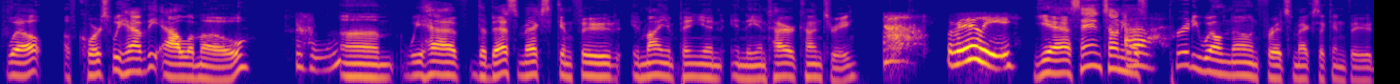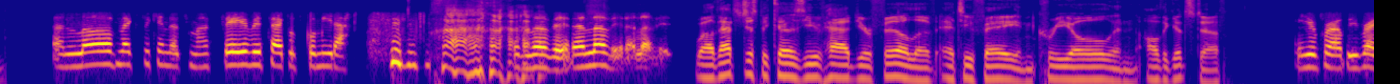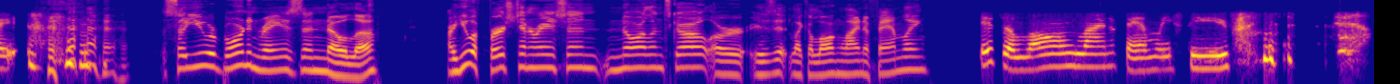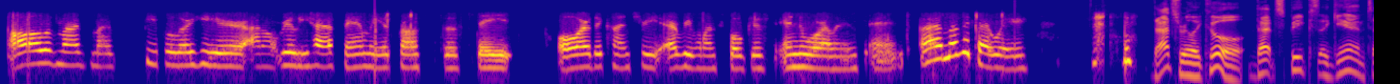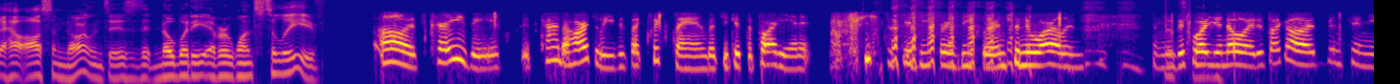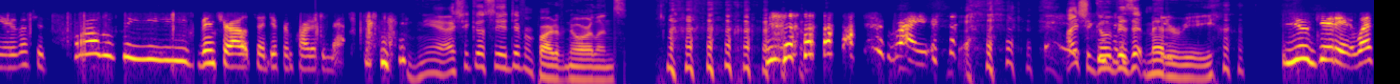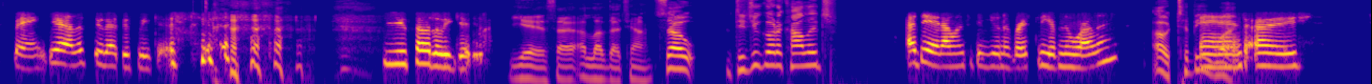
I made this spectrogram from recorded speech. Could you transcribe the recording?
Well, of course, we have the Alamo. Mm-hmm. Um, we have the best Mexican food, in my opinion, in the entire country. really? Yeah, San Antonio is uh, pretty well known for its Mexican food. I love Mexican. That's my favorite type of comida. I love it. I love it. I love it. Well, that's just because you've had your fill of etouffee and Creole and all the good stuff. You're probably right. so you were born and raised in NOLA. Are you a first generation New Orleans girl or is it like a long line of family? It's a long line of family, Steve. All of my my people are here. I don't really have family across the state or the country. Everyone's focused in New Orleans and I love it that way. That's really cool. That speaks again to how awesome New Orleans is, is that nobody ever wants to leave. Oh, it's crazy. It's it's kind of hard to leave. It's like quicksand, but you get the party in it. you just get deeper and deeper into New Orleans, and That's before funny. you know it, it's like, oh, it's been ten years. I should probably venture out to a different part of the map. yeah, I should go see a different part of New Orleans. right. I should go visit Metairie. you get it, West Bank. Yeah, let's do that this weekend. you totally get it. Yes, I, I love that town. So, did you go to college? I did. I went to the University of New Orleans. Oh, to be and what? I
